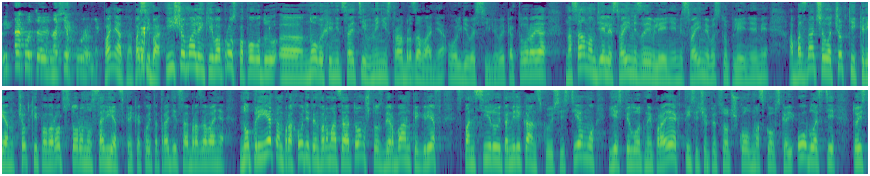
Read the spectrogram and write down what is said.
И так вот э, на всех уровнях. Понятно, спасибо. И еще маленький вопрос по поводу э, новых инициатив министра образования Ольги Васильевой, которая на самом деле своими заявлениями, своими выступлениями обозначила четкий крен, четкий поворот в сторону советской какой-то традиции образования, но при этом проходит информация о том, что Сбербанк и Греф спонсируют американскую систему, есть пилотный проект, 1500 школ в Московской области. То есть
